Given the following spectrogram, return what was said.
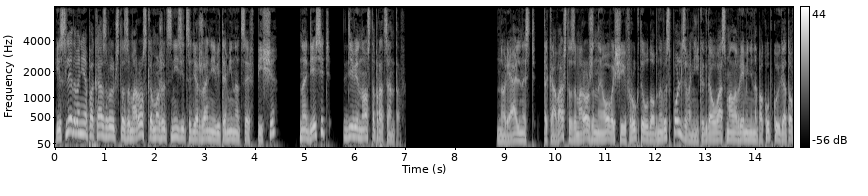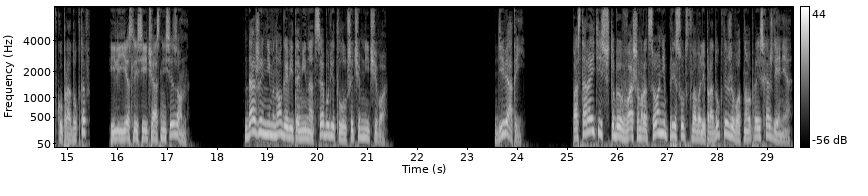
Исследования показывают, что заморозка может снизить содержание витамина С в пище на 10-90%. Но реальность такова, что замороженные овощи и фрукты удобны в использовании, когда у вас мало времени на покупку и готовку продуктов, или если сейчас не сезон. Даже немного витамина С будет лучше, чем ничего. Девятый. Постарайтесь, чтобы в вашем рационе присутствовали продукты животного происхождения.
